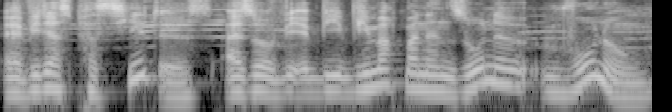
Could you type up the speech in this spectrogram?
äh, wie das passiert ist. Also wie, wie, wie macht man denn so eine Wohnung?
